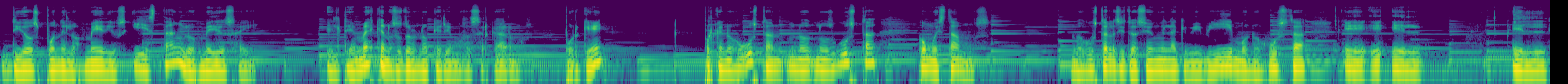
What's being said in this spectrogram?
Dios pone los medios y están los medios ahí. El tema es que nosotros no queremos acercarnos. ¿Por qué? Porque nos gusta, nos gusta cómo estamos nos gusta la situación en la que vivimos, nos gusta eh, eh, el,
